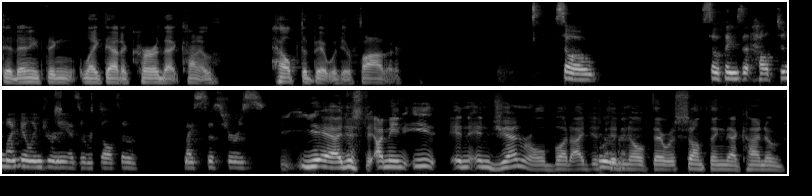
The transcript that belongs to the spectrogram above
did anything like that occur that kind of helped a bit with your father? So so things that helped in my healing journey as a result of my sister's yeah i just i mean in in general but i just didn't mm. know if there was something that kind of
